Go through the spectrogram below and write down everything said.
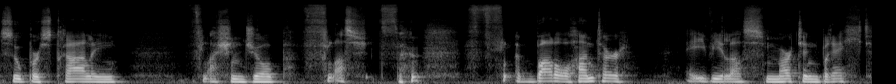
Superstrali, Flaschenjob, Flash, f- f- Bottle Hunter, Avilas, Martin Brecht,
